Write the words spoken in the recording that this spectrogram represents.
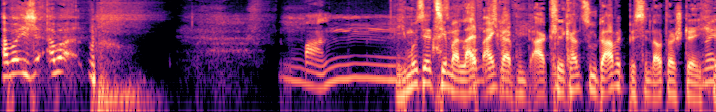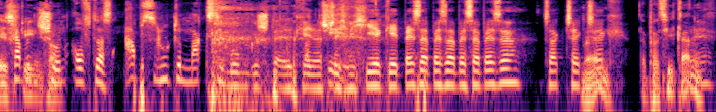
Aber ich, aber. Mann. Ich muss jetzt hier mal live eingreifen. Axel, kannst du David bisschen lauter stellen? Hier ich habe ihn schon auf das absolute Maximum gestellt. Okay, dann stelle ich mich hier, geht besser, besser, besser, besser. Zack, check, Nein, check. da passiert gar Nee, nichts.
